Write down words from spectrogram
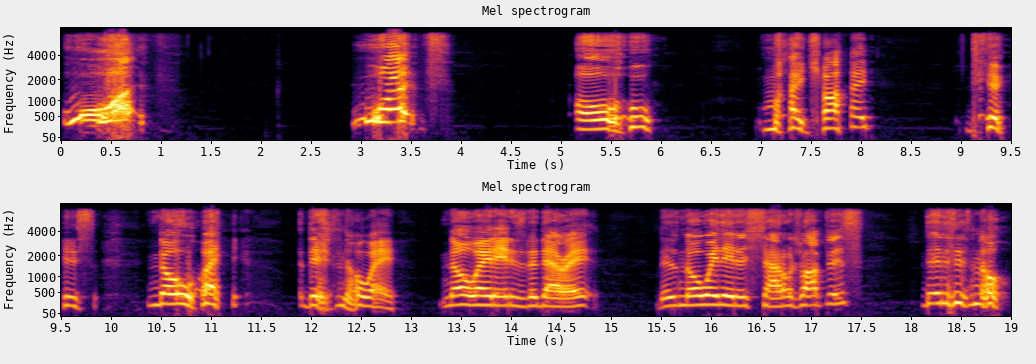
what? What? Oh my god! There is no way. There's no way. No way they just did that, right? There's no way they just shadow dropped this. There's no,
